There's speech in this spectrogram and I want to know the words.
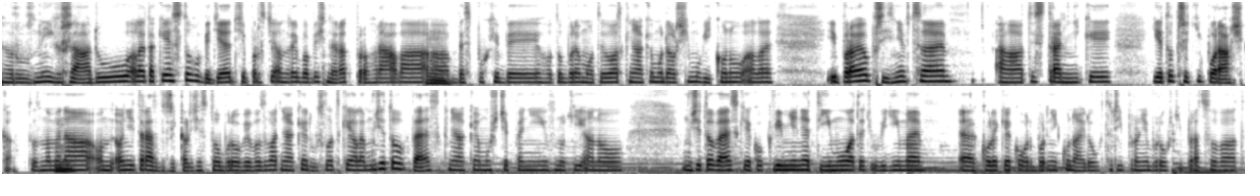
různých řádů, ale taky je z toho vidět, že prostě Andrej Babiš nerad prohrává hmm. a bez pochyby ho to bude motivovat k nějakému dalšímu výkonu, ale i pro jeho příznivce a ty straníky je to třetí porážka. To znamená, hmm. on, oni teda říkali, že z toho budou vyvozovat nějaké důsledky, ale může to vést k nějakému štěpení vnutí ano, může to vést k, jako k výměně týmu a teď uvidíme, eh, kolik jako odborníků najdou, kteří pro ně budou chtít pracovat.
